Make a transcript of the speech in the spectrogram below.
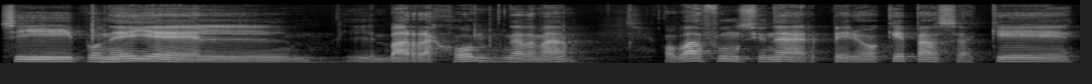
Si ponéis el barra home nada más, va a funcionar, pero ¿qué pasa? Que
